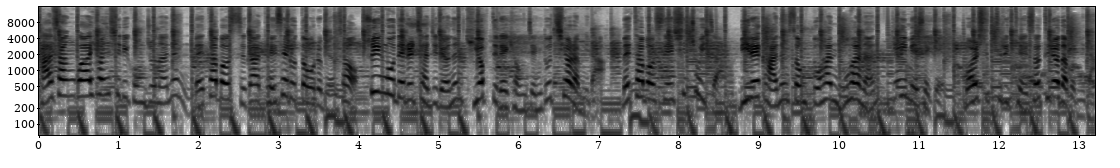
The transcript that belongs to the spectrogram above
가상과 현실이 공존하는 메타버스가 대세로 떠오르면서 수익 모델을 찾으려는 기업들의 경쟁도 치열합니다. 메타버스의 시초이자 미래 가능성 또한 무한한 게임의 세계 멀스트리트에서 들여다봅니다.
